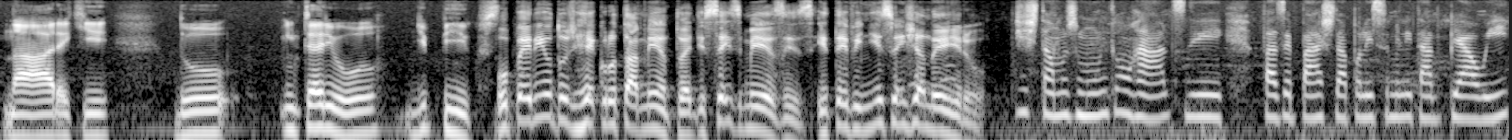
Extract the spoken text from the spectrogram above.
na área aqui do interior de Picos. O período de recrutamento é de seis meses e teve início em janeiro. Estamos muito honrados de fazer parte da Polícia Militar do Piauí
